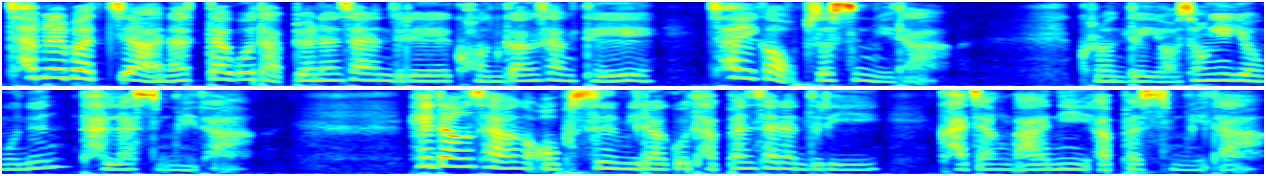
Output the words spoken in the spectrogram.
차별받지 않았다고 답변한 사람들의 건강 상태에 차이가 없었습니다. 그런데 여성의 경우는 달랐습니다. 해당 사항 없음이라고 답한 사람들이 가장 많이 아팠습니다.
